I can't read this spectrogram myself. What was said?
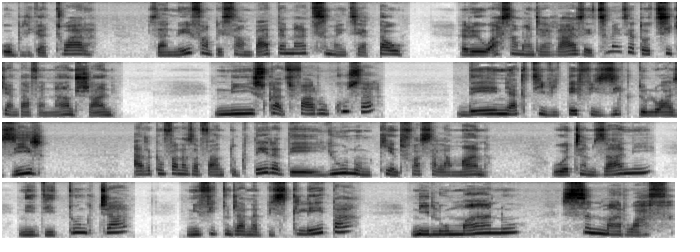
obligatoire, izany hoe fampiasam-batana tsy maintsy atao, ireo asa aman-draharaha izay tsy maintsy ataontsika andavanandro izany. Ny sokajy faharoa kosa dia ny activité physique de loisir. Araka ny fanazavan'ny dokotera dia io no mikendry fahasalamana. Ohatra amin'izany ny dia tongotra, ny fitondrana bisikileta, nilomano sy ny maro hafa.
